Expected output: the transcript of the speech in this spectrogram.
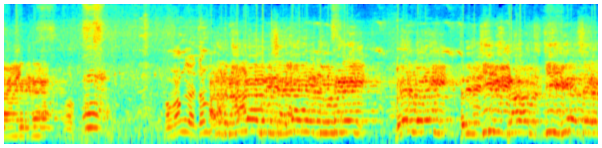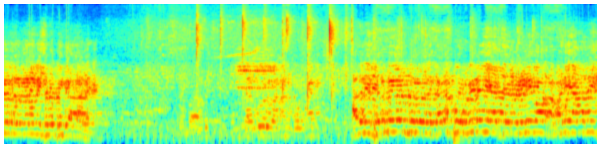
வாங்கிருங்க அடுத்த நான்காவது பரிசு ஐயாயிரத்தி ஒன்றினை வேல்வரை Thiru G V travels G Veerasekar அவர்கள் வழங்கி சிறப்பிக்கிறார்கள். அதனை பெருமையோடு பெறுவது கரப்பூர் வீரையாச்சர் நினைவாக மணி ஆதி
